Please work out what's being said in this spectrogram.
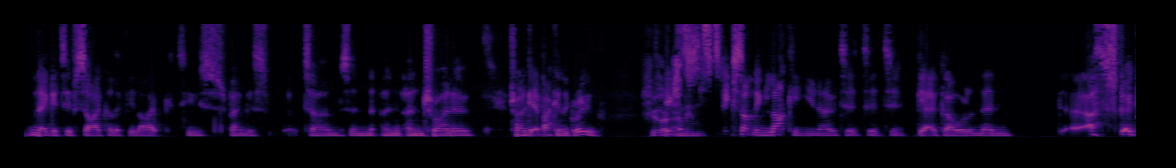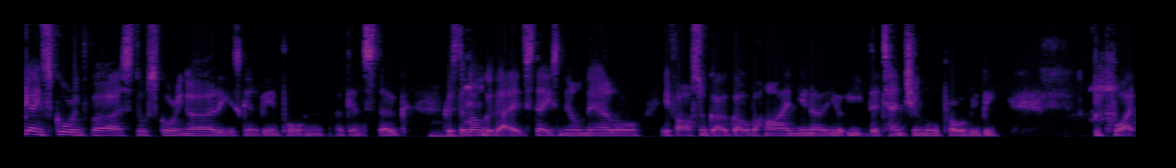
negative cycle, if you like, to use Wenger's terms, and, and, and trying to trying to get back in the groove. Sure, it I mean, takes something lucky, you know, to, to, to get a goal and then again scoring first or scoring early is going to be important against Stoke because mm. the longer that it stays nil nil or if Arsenal go a goal behind, you know, you, you, the tension will probably be be quite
